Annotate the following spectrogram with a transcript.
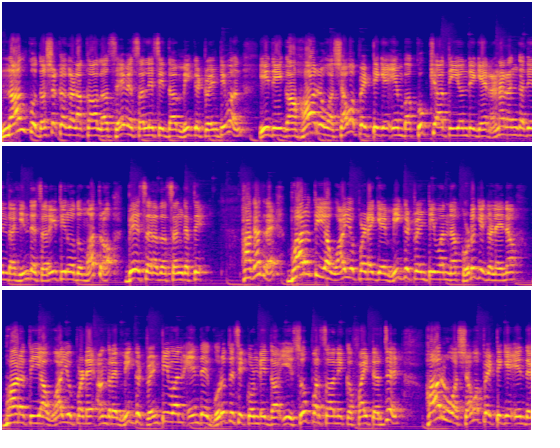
ನಾಲ್ಕು ದಶಕಗಳ ಕಾಲ ಸೇವೆ ಸಲ್ಲಿಸಿದ್ದ ಮಿಗ್ ಟ್ವೆಂಟಿ ಒನ್ ಇದೀಗ ಹಾರುವ ಶವಪೆಟ್ಟಿಗೆ ಎಂಬ ಕುಖ್ಯಾತಿಯೊಂದಿಗೆ ರಣರಂಗದಿಂದ ಹಿಂದೆ ಸರಿಯುತ್ತಿರೋದು ಮಾತ್ರ ಬೇಸರದ ಸಂಗತಿ. ಹಾಗಾದ್ರೆ ಭಾರತೀಯ ವಾಯುಪಡೆಗೆ ಮಿಗ್ ಟ್ವೆಂಟಿ ಒನ್ನ ಕೊಡುಗೆಗಳೇನು? ಭಾರತೀಯ ವಾಯುಪಡೆ ಅಂದ್ರೆ ಮಿಗ್ ಟ್ವೆಂಟಿ ಒನ್ ಎಂದೇ ಗುರುತಿಸಿಕೊಂಡಿದ್ದ ಈ ಸೂಪರ್ ಸಾನಿಕ್ ಫೈಟರ್ ಜೆಟ್ ಹಾರುವ ಶವಪೆಟ್ಟಿಗೆ ಎಂದೇ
